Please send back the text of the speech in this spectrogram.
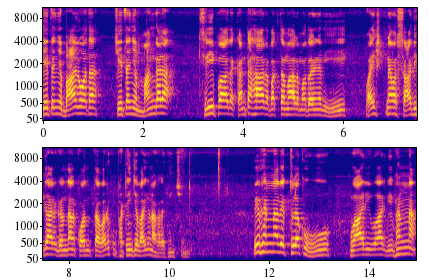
చైతన్య భాగవత చైతన్య మంగళ శ్రీపాద కంఠహార భక్తమాల మొదలైనవి వైష్ణవ సాధికార గ్రంథాలు కొంతవరకు పఠించే భాగ్యం నాకు లభించింది. విభిన్న వ్యక్తులకు వారి వారి విభిన్న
